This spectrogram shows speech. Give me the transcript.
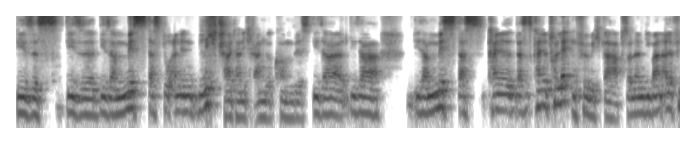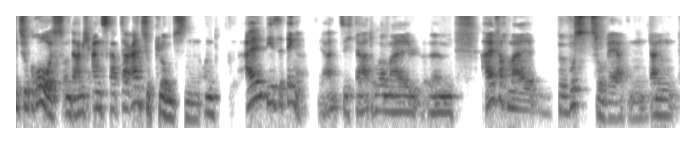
dieses, diese, dieser Mist, dass du an den Lichtschalter nicht rangekommen bist, dieser, dieser, dieser Mist, dass keine, dass es keine Toiletten für mich gab, sondern die waren alle viel zu groß. Und da habe ich Angst gehabt, da reinzuplumpsen. Und all diese Dinge, ja, sich darüber mal ähm, einfach mal bewusst zu werden, dann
